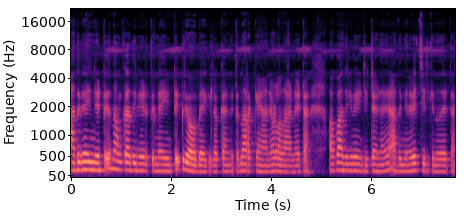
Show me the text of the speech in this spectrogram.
അത് കഴിഞ്ഞിട്ട് നമുക്ക് അതിനെടുത്തും കഴിഞ്ഞിട്ട് ഗ്രോ ബാഗിലൊക്കെ അങ്ങോട്ട് നിറയ്ക്കാനുള്ളതാണ് കേട്ടോ. അപ്പോൾ അതിന് വേണ്ടിയിട്ടാണ് അതിങ്ങനെ വെച്ചിരിക്കുന്നത് കേട്ടോ.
